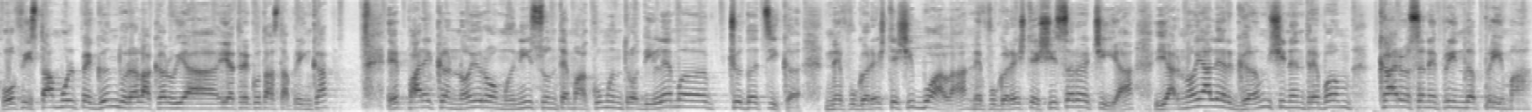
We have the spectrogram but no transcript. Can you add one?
O fi stat mult pe gânduri la căruia i-a trecut asta prin cap? E, pare că noi românii suntem acum într-o dilemă ciudățică. Ne fugărește și boala, ne fugărește și sărăcia Iar noi alergăm și ne întrebăm care o să ne prindă prima.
